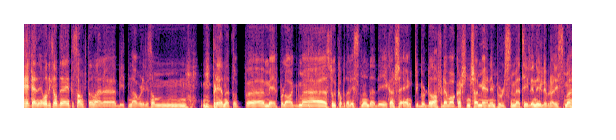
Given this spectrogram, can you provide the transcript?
Helt enig. Og det er interessant den der eh, biten der hvor de liksom ble nettopp uh, mer på lag med storkapitalistene enn det de kanskje egentlig burde. da, For det var kanskje den sjarmerende impulsen med tidlig nyliberalisme.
